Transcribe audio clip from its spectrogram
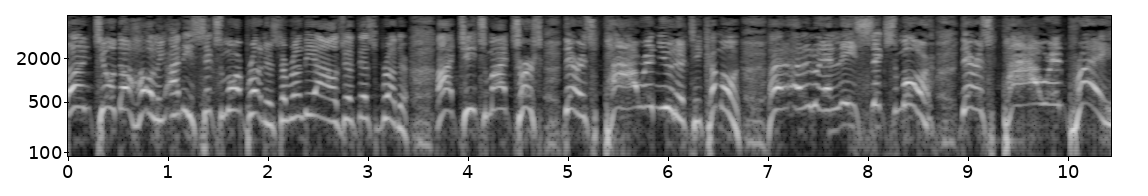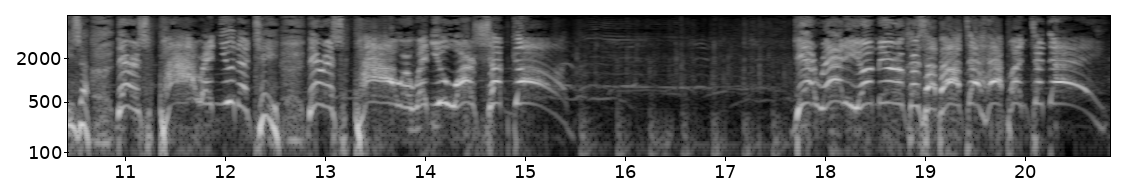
until the Holy. I need six more brothers to run the aisles with this brother. I teach my church there is power in unity. Come on. Uh, uh, at least six more. There is power in praise. There is power in unity. There is power when you worship God. Get ready. Your miracle's about to happen today.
